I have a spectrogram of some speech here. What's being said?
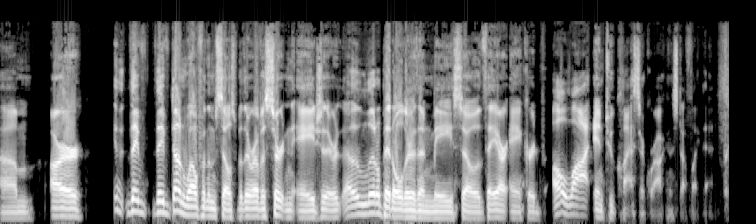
um, are they've they've done well for themselves, but they're of a certain age. They're a little bit older than me, so they are anchored a lot into classic rock and stuff like that.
